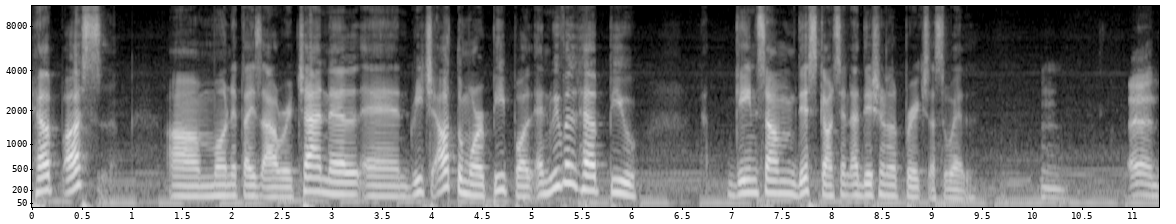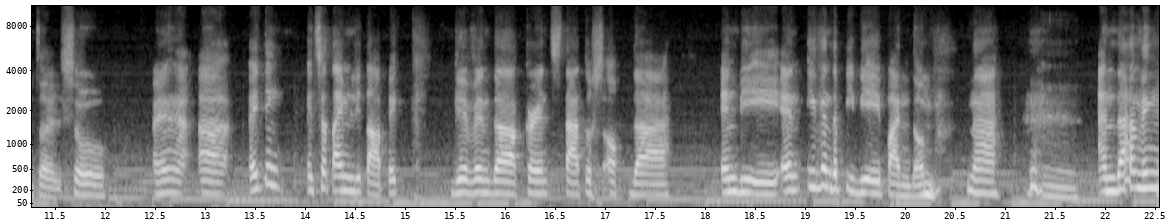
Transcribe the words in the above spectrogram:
help us um, monetize our channel and reach out to more people and we will help you gain some discounts and additional perks as well. Hmm. Ayan, tol. So, uh, I think it's a timely topic given the current status of the NBA and even the PBA fandom na Mm. ang daming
